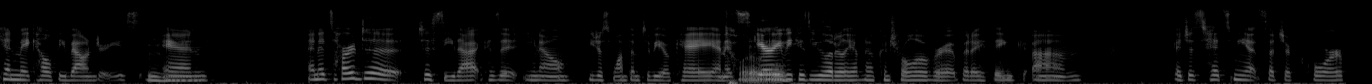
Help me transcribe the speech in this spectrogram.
can make healthy boundaries, Mhm. and and it's hard to to see that because it you know you just want them to be okay, and it's Totally. scary because you literally have no control over it. But I think um, it just hits me at such a core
